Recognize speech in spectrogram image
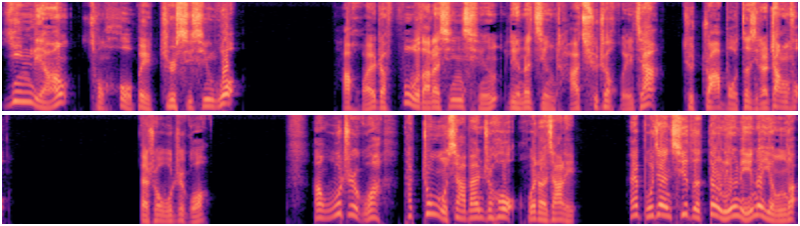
阴凉从后背直袭心窝。她怀着复杂的心情，领着警察驱车回家去抓捕自己的丈夫。再说吴志国，啊，吴志国啊，他中午下班之后回到家里，哎，不见妻子邓玲玲的影子，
